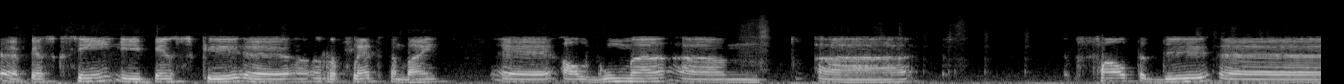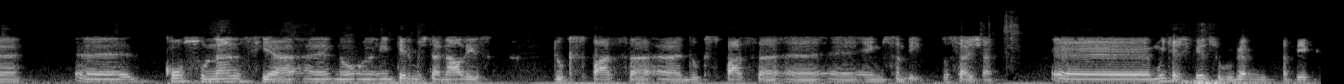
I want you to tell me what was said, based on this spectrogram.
Uh, penso que sim e penso que uh, reflete também uh, alguma um, uh, falta de uh, uh, consonância uh, no- em termos de análise do que se passa, uh, do que se passa uh, em Moçambique. Ou seja, muitas vezes o governo de Moçambique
